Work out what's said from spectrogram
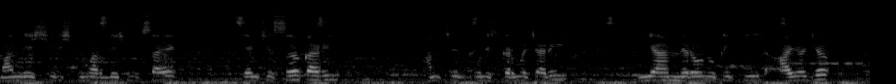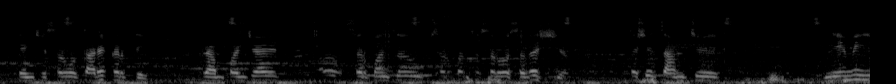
मान्य शिरीष कुमार देशमुख साहेब त्यांचे सहकारी आमचे पोलीस कर्मचारी या मिरवणुकीतील आयोजक त्यांचे सर्व कार्यकर्ते ग्रामपंचायत सरपंच उपसरपंच सर्व सदस्य तसेच आमचे नेहमी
